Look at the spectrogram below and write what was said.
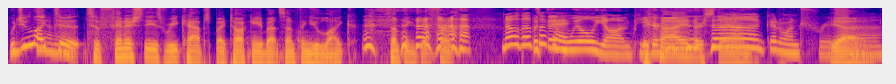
Would you like to, to finish these recaps by talking about something you like? Something different? no, that's but okay. then we'll yawn, Peter. I understand. Good one, Tricia. Yeah.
